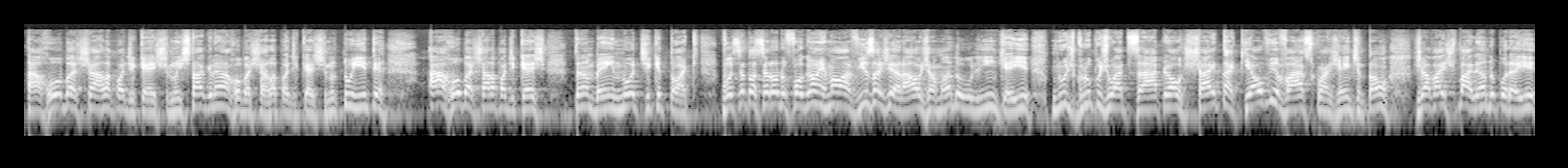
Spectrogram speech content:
Arroba Charla Podcast no Instagram, arroba Charla Podcast no Twitter, arroba Charla Podcast também no TikTok. Você, torcedor do Fogão, irmão, avisa geral, já manda o link aí nos grupos de WhatsApp. Ó, o Chay tá aqui ao vivaço com a gente, então já vai espalhando por aí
